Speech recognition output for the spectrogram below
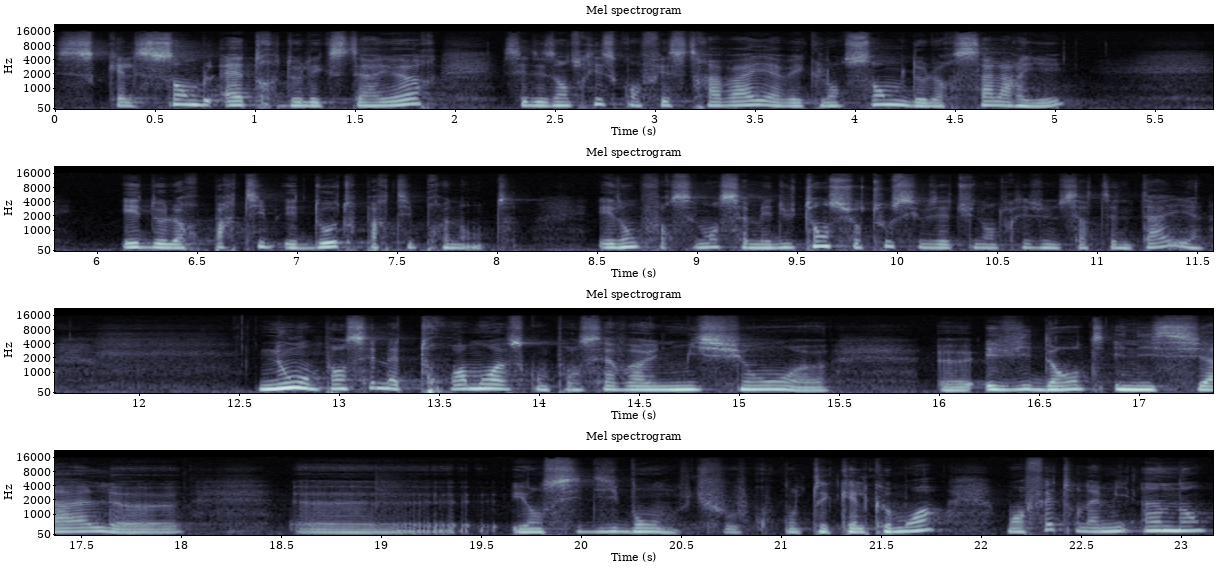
ce qu'elles semblent être de l'extérieur, c'est des entreprises qui ont fait ce travail avec l'ensemble de leurs salariés et de leurs parties et d'autres parties prenantes. Et donc forcément, ça met du temps, surtout si vous êtes une entreprise d'une certaine taille. Nous, on pensait mettre trois mois parce qu'on pensait avoir une mission euh, euh, évidente, initiale. Euh, et on s'est dit, bon, il faut compter quelques mois. Mais en fait, on a mis un an,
